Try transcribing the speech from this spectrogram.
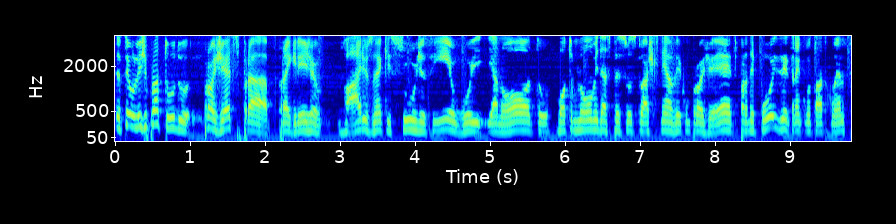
eu tenho lista pra tudo. Projetos pra, pra igreja, vários, né, que surgem assim, eu vou e, anoto, boto o nome das pessoas que eu acho que tem a ver com o projeto, pra depois entrar em contato com elas.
